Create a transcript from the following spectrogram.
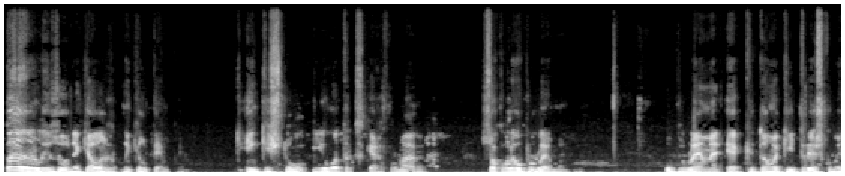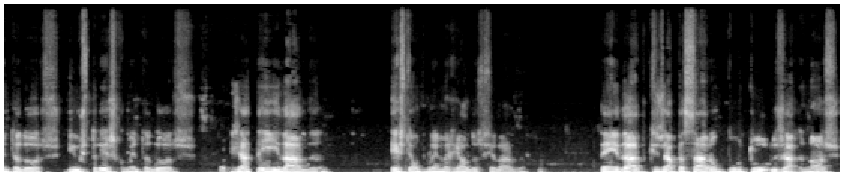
paralisou naquela, naquele tempo, que inquistou, e a outra que se quer reformar. Só qual é o problema? O problema é que estão aqui três comentadores e os três comentadores já têm idade. Este é um problema real da sociedade. Têm idade que já passaram por tudo. Já nós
